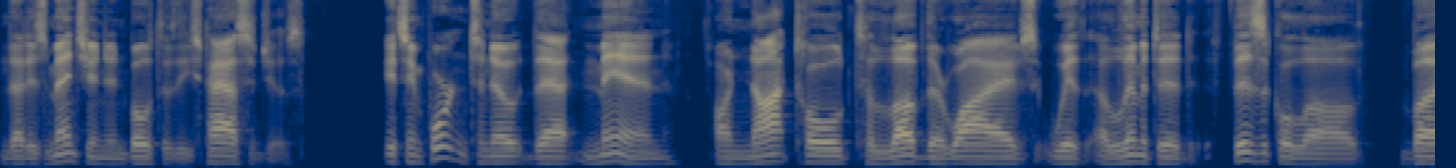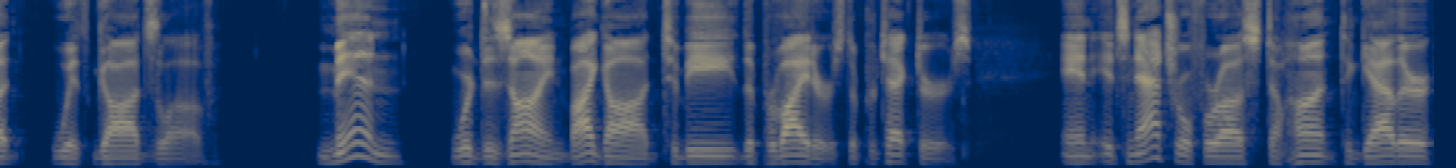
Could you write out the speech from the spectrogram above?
that is mentioned in both of these passages. It's important to note that men are not told to love their wives with a limited physical love, but with God's love. Men were designed by God to be the providers, the protectors. And it's natural for us to hunt, to gather,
